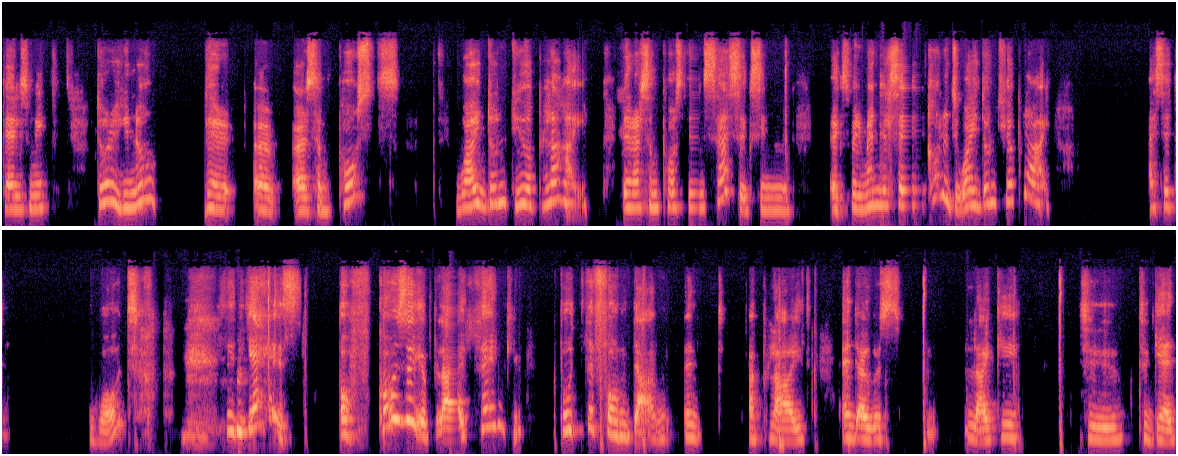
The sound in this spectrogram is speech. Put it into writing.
tells me, Dora, you know, there are, are, some posts. Why don't you apply? There are some posts in Sussex in experimental psychology. Why don't you apply? I said, What? said, Yes, of course I applied. Thank you. Put the phone down and applied. And I was lucky to to get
